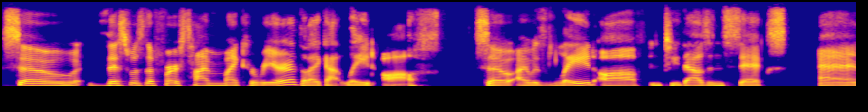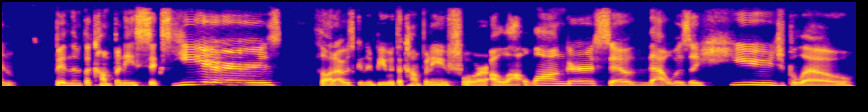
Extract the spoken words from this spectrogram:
So this was the first time in my career that I got laid off. So I was laid off in 2006 and been with the company six years. Thought I was going to be with the company for a lot longer. So that was a huge blow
